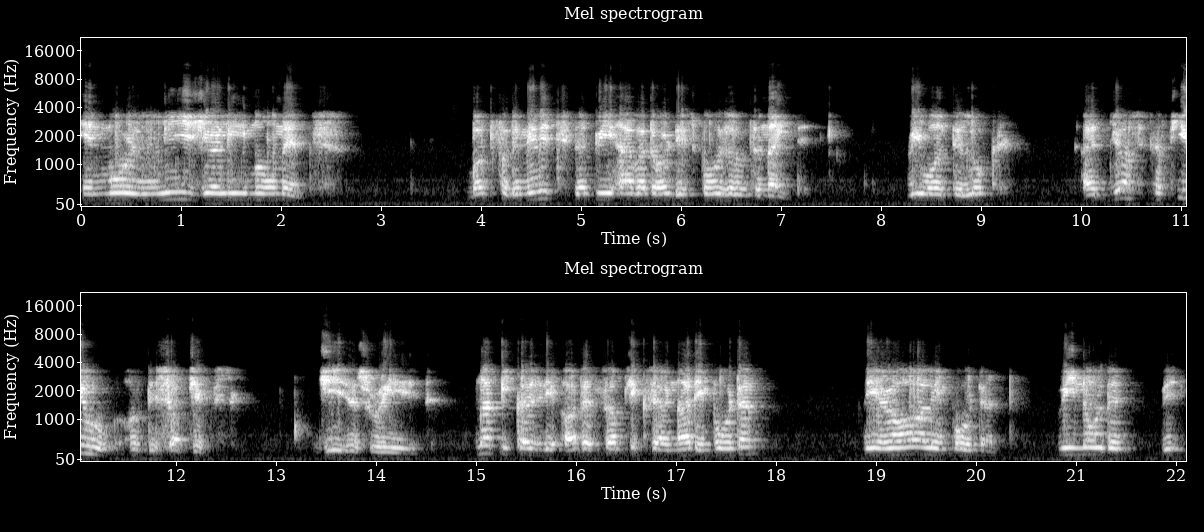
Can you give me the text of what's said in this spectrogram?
in more leisurely moments. But for the minutes that we have at our disposal tonight, we want to look at just a few of the subjects Jesus raised. Not because the other subjects are not important, they are all important. We know that with,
